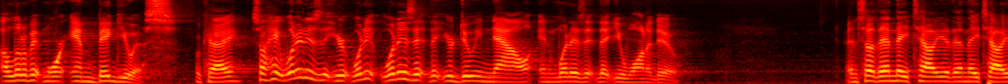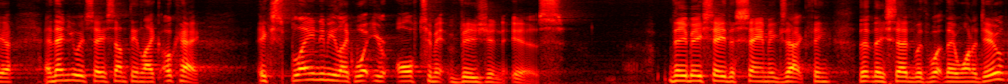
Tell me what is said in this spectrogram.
a little bit more ambiguous. Okay. So hey, what it is that you're what what is it that you're doing now, and what is it that you want to do? And so then they tell you, then they tell you, and then you would say something like, okay, explain to me like what your ultimate vision is. They may say the same exact thing that they said with what they want to do,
